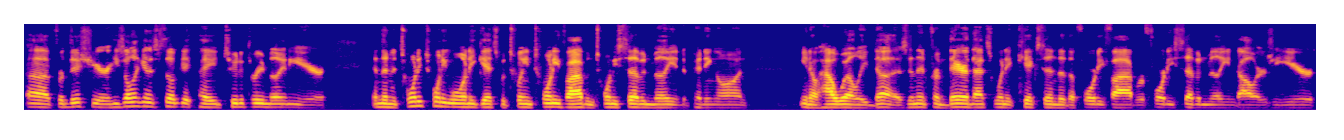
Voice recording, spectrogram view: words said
uh, for this year he's only going to still get paid two to three million a year and then in 2021 he gets between 25 and 27 million depending on you know how well he does. And then from there that's when it kicks into the 45 or 47 million dollars a year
